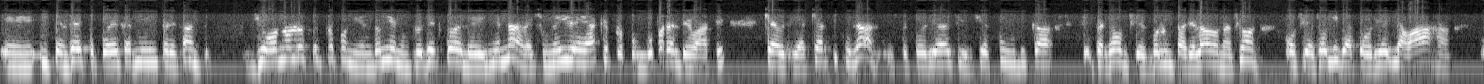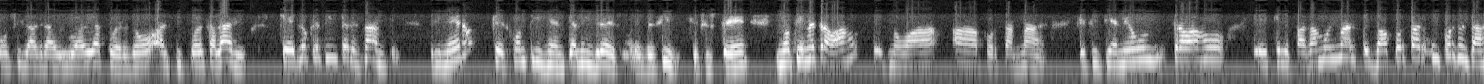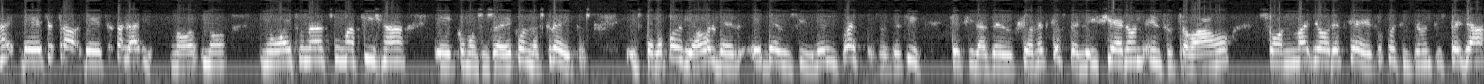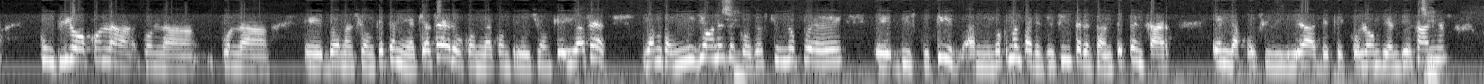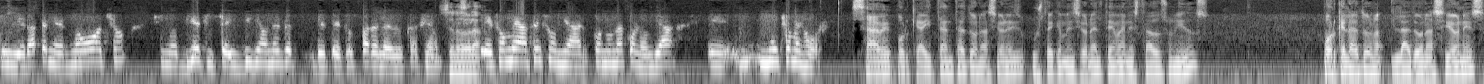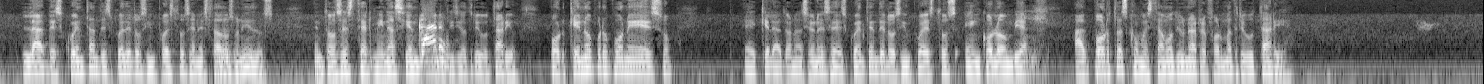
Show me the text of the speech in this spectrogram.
Eh, y pensé, esto puede ser muy interesante. Yo no lo estoy proponiendo ni en un proyecto de ley ni en nada, es una idea que propongo para el debate que habría que articular. Usted podría decir si es pública, perdón, si es voluntaria la donación, o si es obligatoria y la baja, o si la gradúa de acuerdo al tipo de salario. ¿Qué es lo que es interesante? Primero, que es contingente al ingreso, es decir, que si usted no tiene trabajo, pues no va a aportar nada. Que si tiene un trabajo eh, que le paga muy mal, pues va a aportar un porcentaje de ese de ese salario. No, no, no es una suma fija eh, como sucede con los créditos. Usted lo podría volver eh, deducible de impuestos, es decir, que si las deducciones que usted le hicieron en su trabajo son mayores que eso, pues simplemente usted ya cumplió con la con la con la eh, donación que tenía que hacer o con la contribución que iba a hacer. Digamos, hay millones de cosas que uno puede eh, discutir. A mí lo que me parece es interesante pensar en la posibilidad de que Colombia en 10 años pudiera tener no 8, sino 16 billones de, pesos para la educación. Eso me hace soñar con una Colombia eh, mucho mejor. ¿Sabe por qué hay tantas donaciones? Usted que menciona el tema en Estados Unidos porque las, las donaciones las descuentan después de los impuestos en Estados. Unidos. Entonces termina siendo un beneficio tributario. ¿Por qué no propone eso? Eh, que las donaciones se descuenten de los impuestos en Colombia, aportas como estamos de una reforma tributaria.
